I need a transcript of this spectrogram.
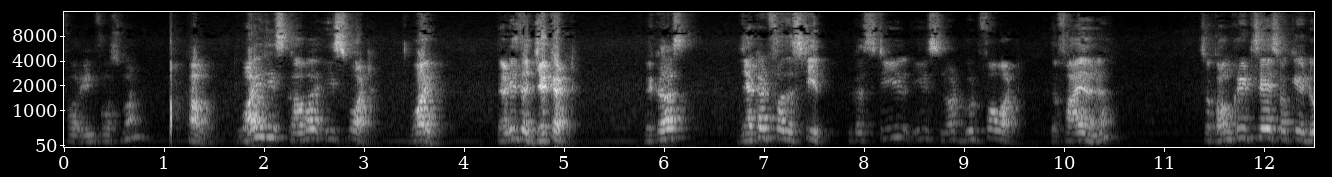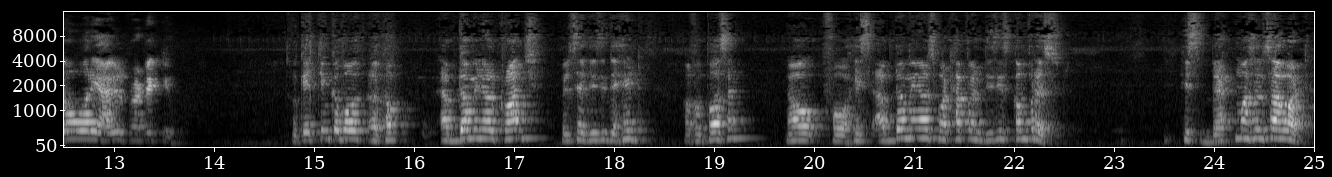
for reinforcement cover. Why this cover is what? Why? That is the jacket. Because jacket for the steel. Because steel is not good for what? The fire. No? So concrete says, okay, don't worry, I will protect you. Okay, think about a abdominal crunch. We'll say this is the head of a person. Now for his abdominals, what happened? This is compressed. His back muscles are what?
